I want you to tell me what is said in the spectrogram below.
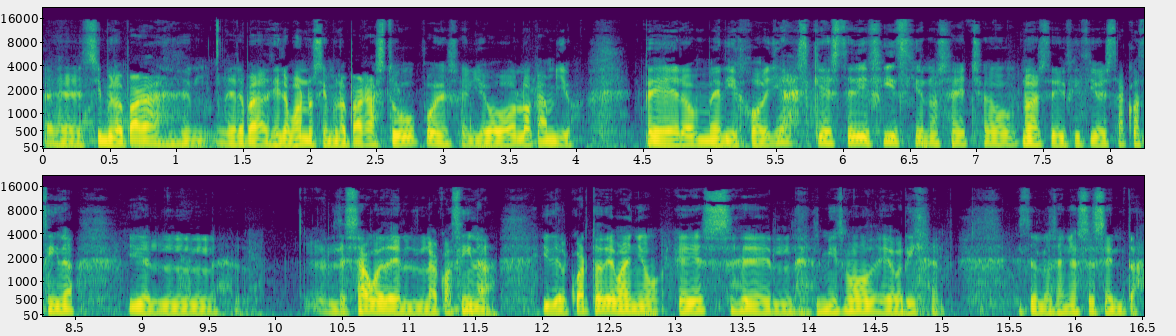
eh, si me lo pagas, era para decir, bueno, si me lo pagas tú, pues yo lo cambio. Pero me dijo, ya, es que este edificio nos ha hecho, no este edificio, esta cocina y el, el desagüe de la cocina y del cuarto de baño es el, mismo de origen, es de los años 60.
